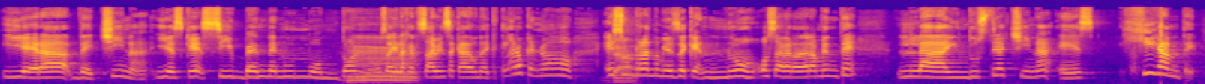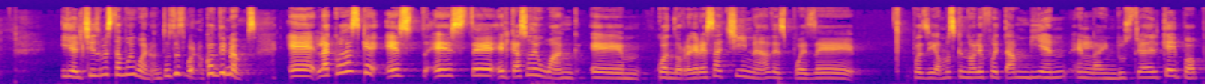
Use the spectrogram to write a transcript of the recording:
y era de China. Y es que sí venden un montón, o sea, y la Mm. gente está bien sacada de onda de que, claro que no, es un random y es de que no, o sea, verdaderamente la industria china es gigante. Y el chisme está muy bueno. Entonces, bueno, continuemos. Eh, la cosa es que este, este, el caso de Wang, eh, cuando regresa a China, después de, pues digamos que no le fue tan bien en la industria del K-Pop,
